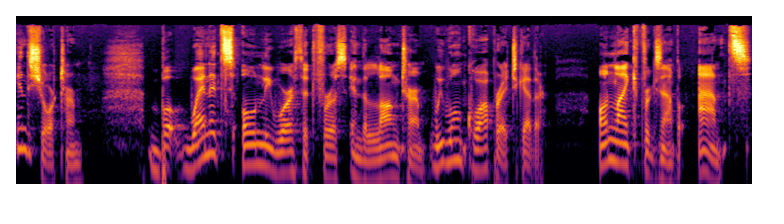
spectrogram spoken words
in the short term. But when it's only worth it for us in the long term, we won't cooperate together. Unlike, for example, ants.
